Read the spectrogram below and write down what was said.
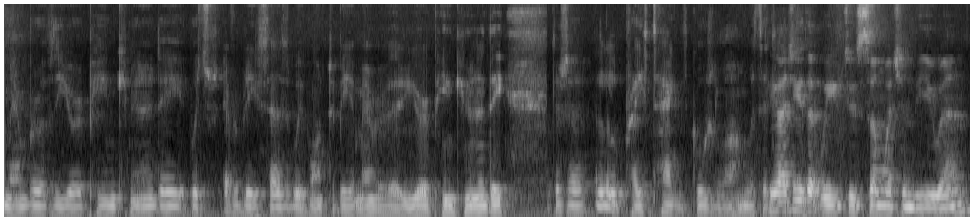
member of the European community, which everybody says we want to be a member of the European community, there's a, a little price tag that goes along with it. The idea that we do so much in the UN,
